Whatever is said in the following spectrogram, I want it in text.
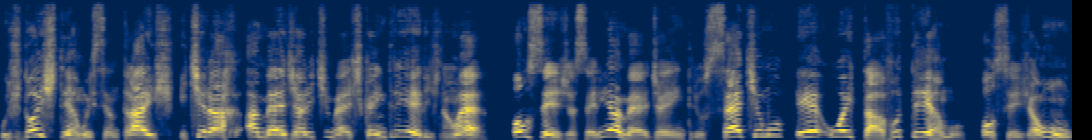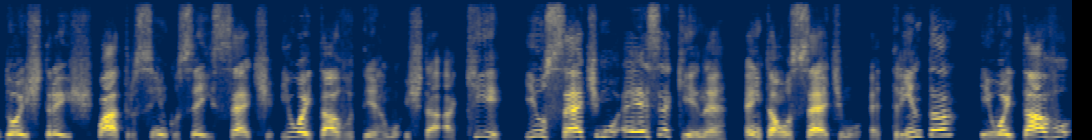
os dois termos centrais e tirar a média aritmética entre eles, não é? Ou seja, seria a média entre o sétimo e o oitavo termo. Ou seja, 1, 2, 3, 4, 5, 6, 7 e o oitavo termo está aqui, e o sétimo é esse aqui, né? Então, o sétimo é 30, e o oitavo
